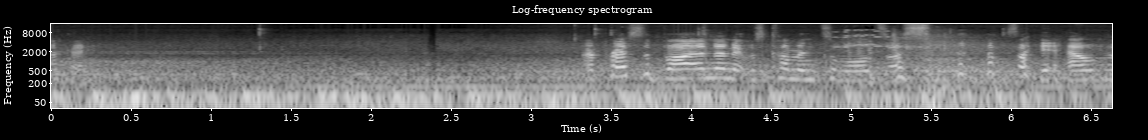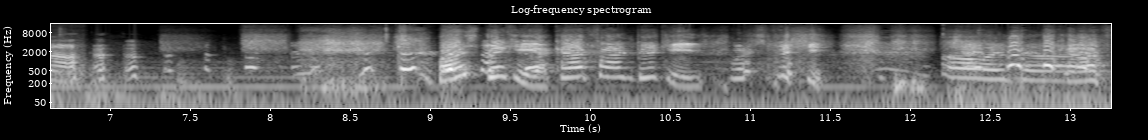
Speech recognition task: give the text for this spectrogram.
Okay. I pressed the button and it was coming towards us. I was like, hell no. Where's Biggie? I can't find Biggie. Where's Biggie? oh my god. Can't-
